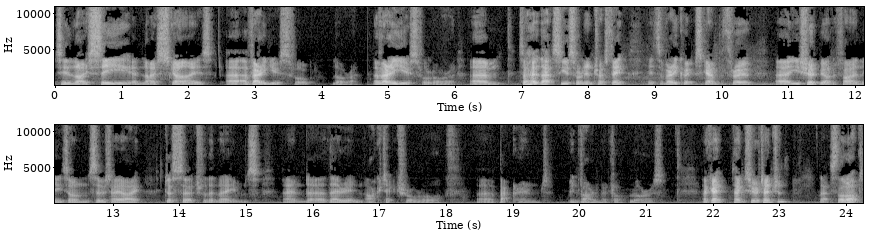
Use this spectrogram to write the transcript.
see the nice sea and nice skies. Uh, a very useful Lora. A very useful Lora. Um, so I hope that's useful and interesting. It's a very quick scamper through. Uh, you should be able to find these on Civit AI. Just search for the names, and uh, they're in architectural or uh, background environmental Loras. Okay, thanks for your attention. That's the lot.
